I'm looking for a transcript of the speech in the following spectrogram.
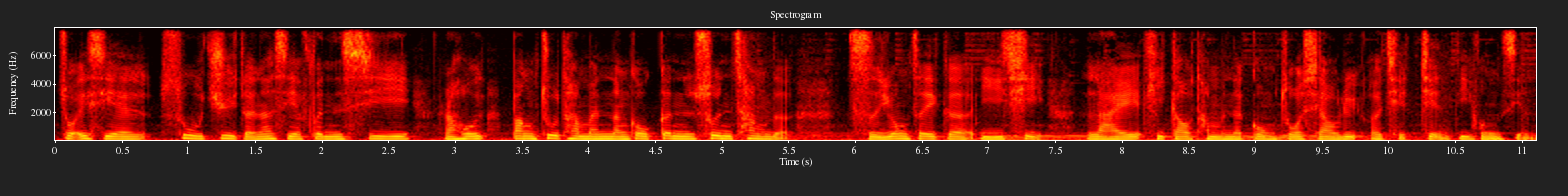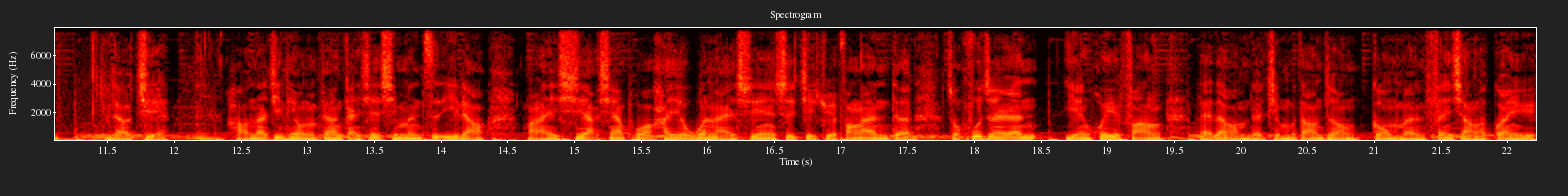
做一些数据的那些分析，然后帮助他们能够更顺畅的使用这个仪器，来提高他们的工作效率，而且减低风险。了解。好，那今天我们非常感谢西门子医疗马来西亚、新加坡还有问来实验室解决方案的总负责人严慧芳来到我们的节目当中，跟我们分享了关于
